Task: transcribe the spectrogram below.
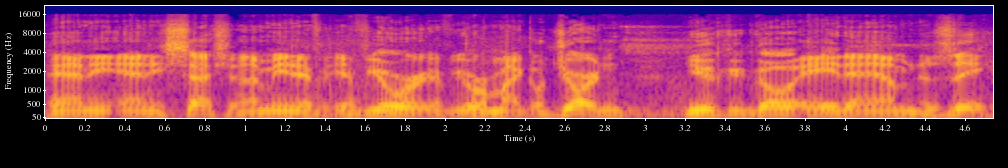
any any session. I mean, if, if you were if you were Michael Jordan, you could go A to M to Z.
